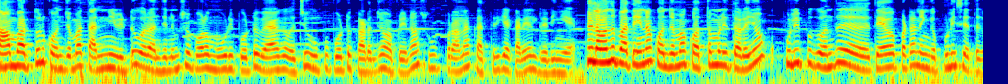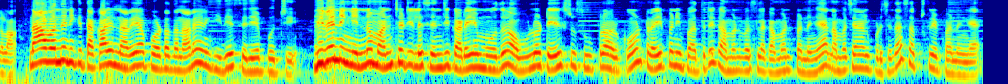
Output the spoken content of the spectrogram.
சாம்பார் தூள் கொஞ்சமாக தண்ணி விட்டு ஒரு அஞ்சு நிமிஷம் போல் மூடி போட்டு வேக வச்சு உப்பு போட்டு கடைஞ்சோம் அப்படின்னா சூப்பரான கத்திரிக்காய் கடையில் ரெடிங்க இதில் வந்து பார்த்தீங்கன்னா கொஞ்சமாக கொத்தமல்லி தலையும் புளிப்புக்கு வந்து தேவைப்பட்டால் நீங்கள் புளி சேர்த்துக்கலாம். நான் வந்து இன்னைக்கு தக்காளி நிறையா போட்டதுனால எனக்கு இதே சரியாக போச்சு. இதுவே நீங்கள் இன்னும் மண் சட்டியில் செஞ்சு கடையும் போது அவ்வளோ டேஸ்ட்டு சூப்பராக இருக்கும். ட்ரை பண்ணி பார்த்துட்டு கமெண்ட் பாக்ஸில் கமெண்ட் பண்ணுங்கள் நம்ம சேனல் பிடிச்சிருந்தா சப்ஸ்கிரைப் பண்ணுங்கள்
